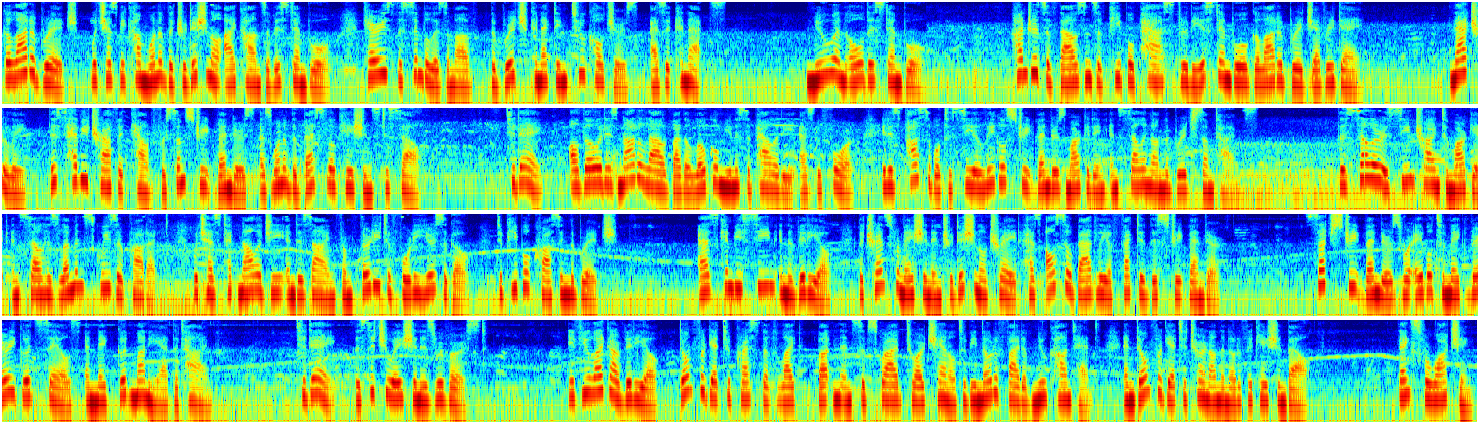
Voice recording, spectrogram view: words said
Galata Bridge, which has become one of the traditional icons of Istanbul, carries the symbolism of the bridge connecting two cultures as it connects new and old Istanbul. Hundreds of thousands of people pass through the Istanbul Galata Bridge every day. Naturally, this heavy traffic count for some street vendors as one of the best locations to sell. Today, although it is not allowed by the local municipality as before, it is possible to see illegal street vendors marketing and selling on the bridge sometimes. The seller is seen trying to market and sell his lemon squeezer product, which has technology and design from 30 to 40 years ago, to people crossing the bridge. As can be seen in the video, the transformation in traditional trade has also badly affected this street vendor. Such street vendors were able to make very good sales and make good money at the time. Today, the situation is reversed. If you like our video, don't forget to press the like button and subscribe to our channel to be notified of new content, and don't forget to turn on the notification bell. Thanks for watching.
